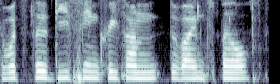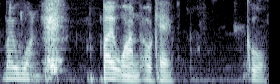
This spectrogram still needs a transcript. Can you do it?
what's the DC increase on divine spells By one. by one? Okay, cool.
